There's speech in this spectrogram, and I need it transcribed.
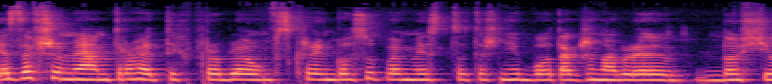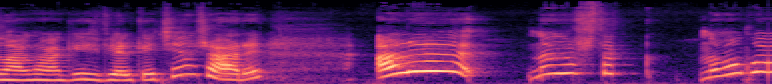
ja zawsze miałam trochę tych problemów z kręgosłupem, jest to też nie było tak, że nagle nosiłam tam jakieś wielkie ciężary, ale no już tak, no mogłam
